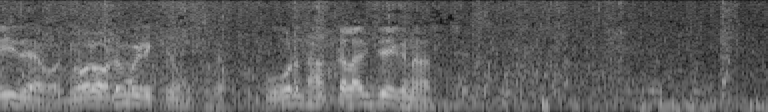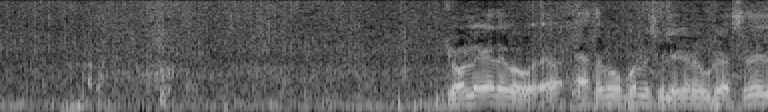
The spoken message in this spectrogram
এই দেখো জল অটোমেটিক কেমন হচ্ছে দেখো। ওখানে ধাক্কা লাগছে এখানে আসছে। জল লেগে দেখো এত ওখানে ছিল এখানে উঠে আসছে তাই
